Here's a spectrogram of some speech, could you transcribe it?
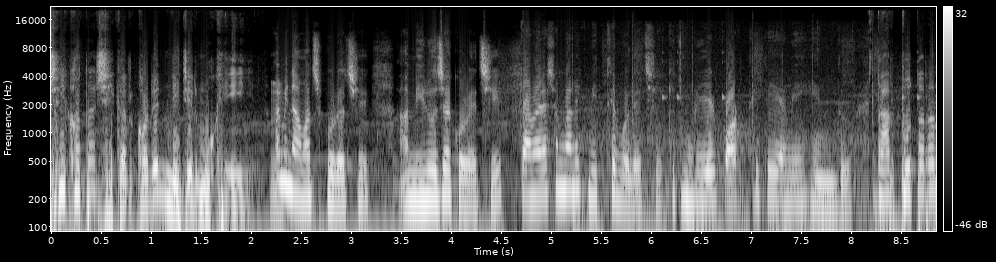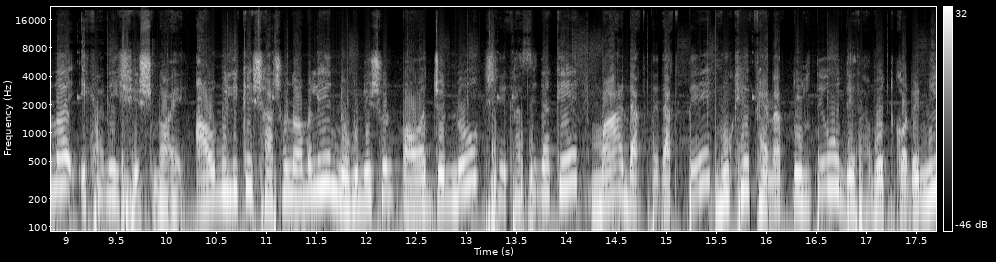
সে কথা স্বীকার করেন নিজের মুখেই। আমি নামাজ পড়েছি আমি রোজা করেছি। ক্যামেরার সামনে অনেক মিথ্যে বলেছি কিন্তু বিয়ের পর থেকেই আমি হিন্দু। তার প্রতারণা এখানেই শেষ নয়। আওয়ামী লীগের শাসন আমলে নমিনেশন পাওয়ার জন্য শেখ হাসিনাকে মা ডাকতে ডাকতে মুখে ফেনা তুলতেও দ্বিধাবোধ করেনি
